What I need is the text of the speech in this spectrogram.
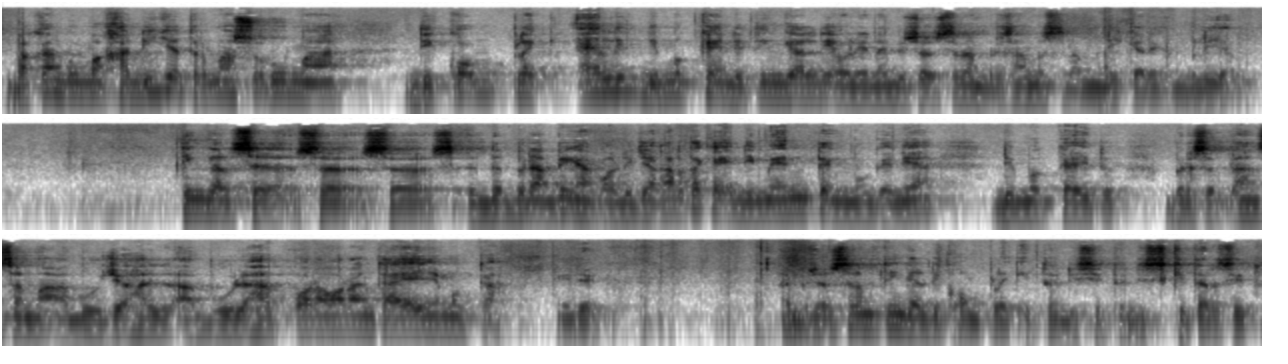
Bahkan rumah Khadijah termasuk rumah di komplek elit di Mekah yang ditinggali oleh Nabi SAW bersama setelah menikah dengan beliau tinggal se, se, se, se berdampingan. Kalau di Jakarta kayak di Menteng mungkin ya, di Mekah itu bersebelahan sama Abu Jahal, Abu Lahab, orang-orang kayanya Mekah. Gitu. Nabi SAW tinggal di komplek itu di situ, di sekitar situ.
